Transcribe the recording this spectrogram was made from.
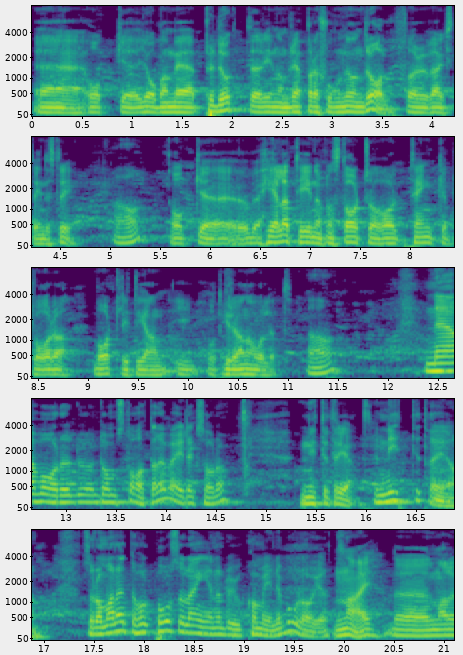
Eh, och eh, jobbar med produkter inom reparation och underhåll för verkstadsindustri. Och eh, hela tiden från start så har tänket vara, varit lite grann i, åt gröna hållet. ja. När var det du- de startade Veideck sa du? 93? 93 ja. Så de hade inte hållit på så länge när du kom in i bolaget? Nej, de, hade,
